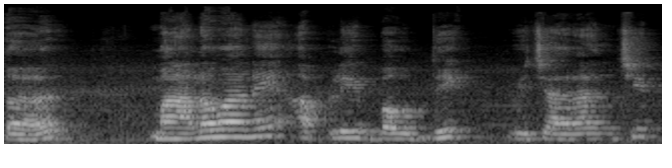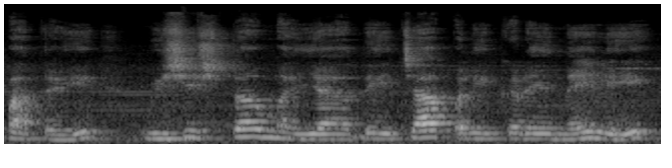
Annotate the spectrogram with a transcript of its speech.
तर मानवाने आपली बौद्धिक विचारांची पातळी विशिष्ट मर्यादेच्या पलीकडे नेली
